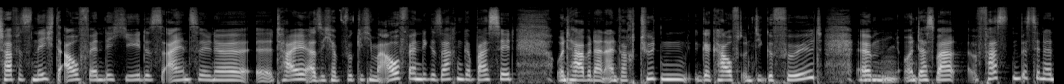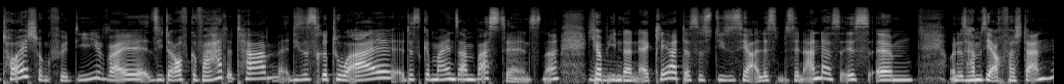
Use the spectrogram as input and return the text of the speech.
schaffe es nicht, aufwendig jedes einzelne äh, Teil, also ich habe wirklich immer aufwendige Sachen gebastelt und habe dann einfach Tüten gekauft und die gefüllt. Ähm, mhm. Ähm, und das war fast ein bisschen Enttäuschung für die, weil sie darauf gewartet haben, dieses Ritual des gemeinsamen Bastelns. Ne? Ich mhm. habe ihnen dann erklärt, dass es dieses Jahr alles ein bisschen anders ist ähm, und das haben sie auch verstanden.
